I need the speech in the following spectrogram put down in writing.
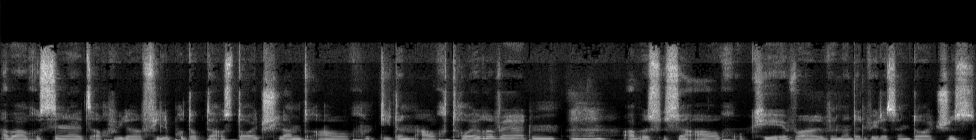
Aber auch es sind ja jetzt auch wieder viele Produkte aus Deutschland auch, die dann auch teurer werden. Mhm. Aber es ist ja auch okay, weil wenn man dann wieder sein deutsches,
